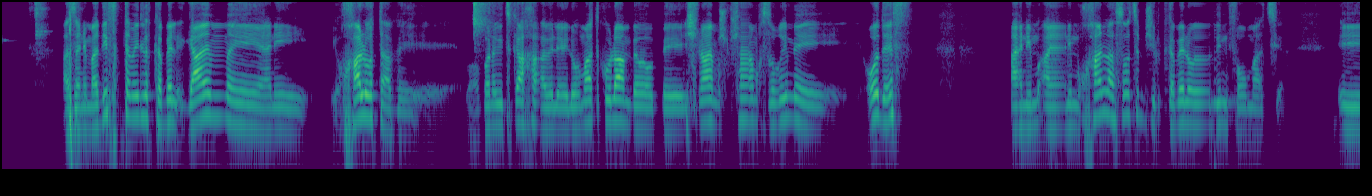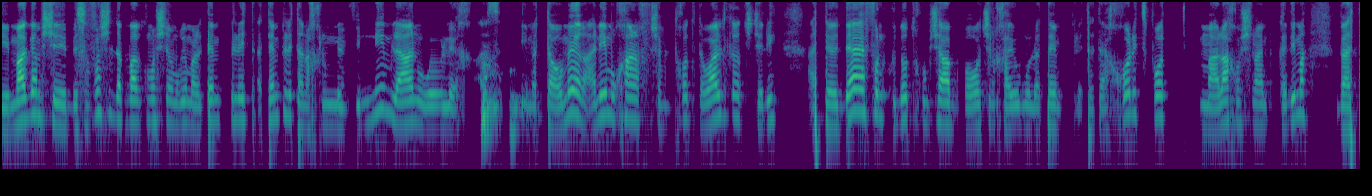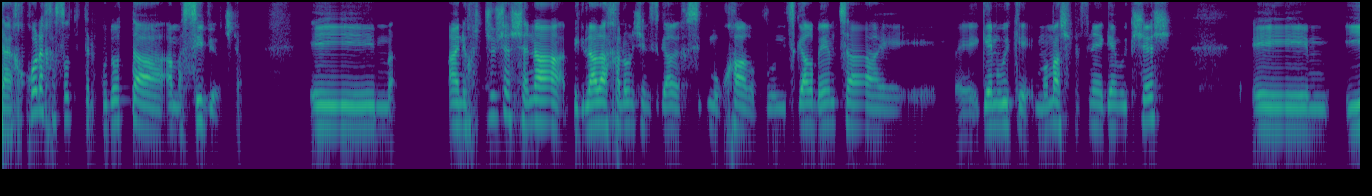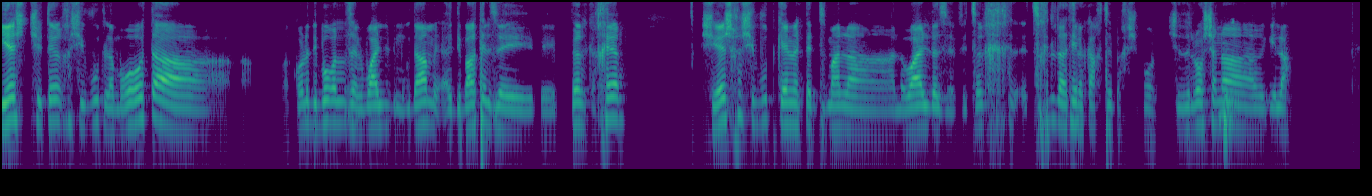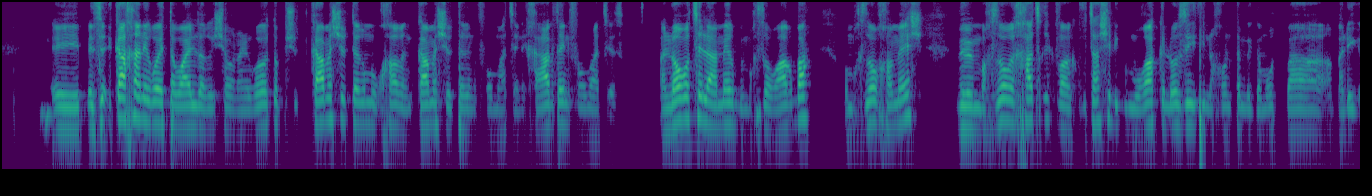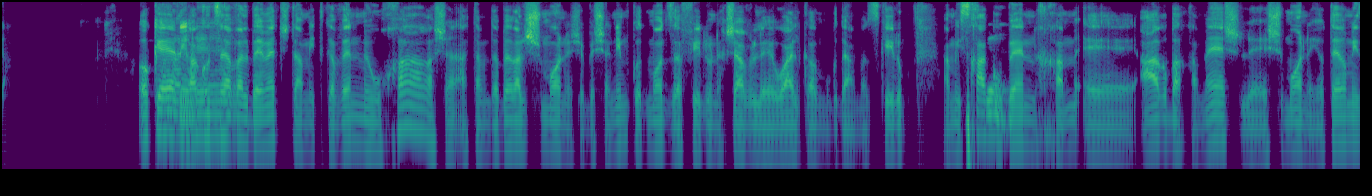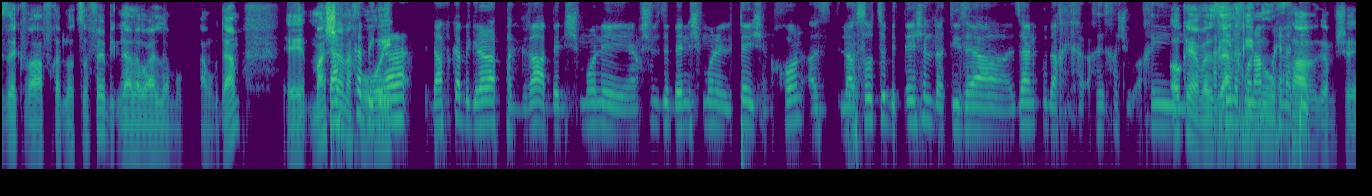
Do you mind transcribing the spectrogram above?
אז אני מעדיף תמיד לקבל, גם אם אה, אני אוכל אותה, ובוא נגיד ככה, לעומת כולם, בשניים או שלושה מחזורים אה, עודף, אני, אני מוכן לעשות את זה בשביל לקבל עוד אינפורמציה. אה, מה גם שבסופו של דבר, כמו שאומרים על template, ה template אנחנו מבינים לאן הוא הולך. אז אם אתה אומר, אני מוכן עכשיו לדחות את ה wild card שלי, אתה יודע איפה נקודות חולשה הבאות שלך היו מול ה template. אתה יכול לצפות מהלך או שניים קדימה, ואתה יכול לכסות את הנקודות המסיביות שם. אמ, אני חושב שהשנה, בגלל החלון שנסגר יחסית מאוחר, והוא נסגר באמצע gameweek, ממש לפני gameweek 6, יש יותר חשיבות למרות ה... כל הדיבור על זה על wild מוקדם, דיברתי על זה בפרק אחר, שיש חשיבות כן לתת זמן ל wild הזה, וצריך לדעתי לקחת את זה בחשבון, שזה לא שנה רגילה. זה, ככה אני רואה את ה wild הראשון, אני רואה אותו פשוט כמה שיותר מאוחר עם כמה שיותר אינפורמציה, אני חייב את האינפורמציה הזאת. אני לא רוצה להמר במחזור 4 או מחזור 5, ובמחזור 11 כבר הקבוצה שלי גמורה כי לא זיהיתי נכון את המגמות ב, בליגה. אוקיי, אבל... אני רק רוצה אבל באמת שאתה מתכוון מאוחר. אתה מדבר על שמונה, שבשנים קודמות זה אפילו נחשב ל wild card מוקדם, אז כאילו המשחק כן. הוא בין חמ... אה, ארבע, חמש לשמונה, יותר מזה כבר אף אחד לא צופה בגלל ה wild המוקדם. אה, מה שאנחנו בגלל, רואים... דווקא בגלל הפגרה בין שמונה, אני חושב שזה בין שמונה לתשע, נכון? אז כן. לעשות זה בתשע לדעתי זה, זה הנקודה הכי, הכי חשובה, הכי אוקיי, אבל הכי זה הכי מאוחר גם שאף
